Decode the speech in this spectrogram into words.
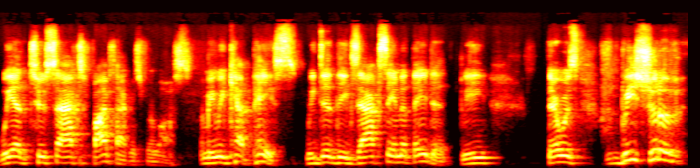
We had two sacks, five tackles for loss. I mean, we kept pace. We did the exact same that they did. We there was we should have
